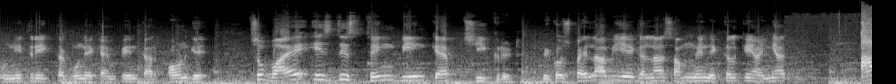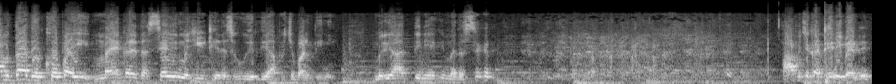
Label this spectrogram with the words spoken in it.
19 ਤਰੀਕ ਤੱਕ ਉਹਨੇ ਕੈਂਪੇਨ ਕਰ ਪਾਉਣਗੇ। So why is this thing being kept secret because ਪਹਿਲਾਂ ਵੀ ਇਹ ਗੱਲਾਂ ਸਾਹਮਣੇ ਨਿਕਲ ਕੇ ਆਈਆਂ। ਆਪਦਾ ਦੇਖੋ ਭਾਈ, ਮੈਂ ਕਦੇ ਦੱਸਿਆ ਵੀ ਮਜੀਠੀ ਤੇ ਸੁਖਵੀਰ ਦੀ ਆਪਸ ਚ ਬਣਦੀ ਨਹੀਂ। ਮੇਰੀ ਆਦਤ ਹੀ ਨਹੀਂ ਹੈ ਕਿ ਮੈਂ ਦੱਸਿਆ ਕਦੇ। ਆਪਸ ਚ ਇਕੱਠੇ ਨਹੀਂ ਬਹਿੰਦੇ।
